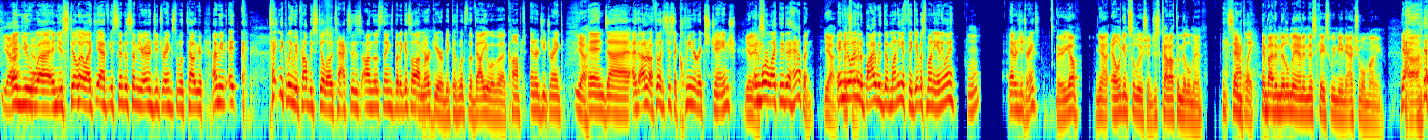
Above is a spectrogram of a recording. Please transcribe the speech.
Yeah, and you uh, and you still are like, yeah, if you send us some of your energy drinks, we'll tell your. I mean, it. Technically, we probably still owe taxes on those things, but it gets a lot murkier because what's the value of a comped energy drink? Yeah. and uh, I, I don't know. I feel like it's just a cleaner exchange and is. more likely to happen. Yeah, and you know what I'm going to buy with the money if they give us money anyway? Energy drinks. There you go. Yeah, elegant solution. Just cut out the middleman. Exactly. And by the middleman, in this case, we mean actual money. Yeah.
